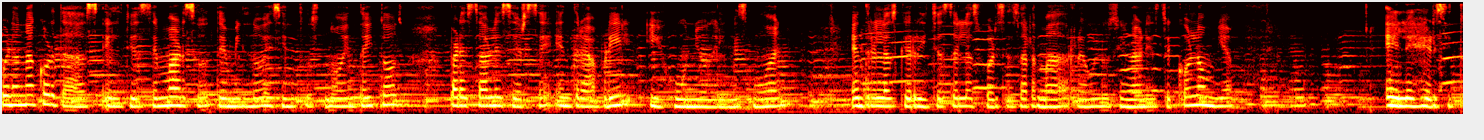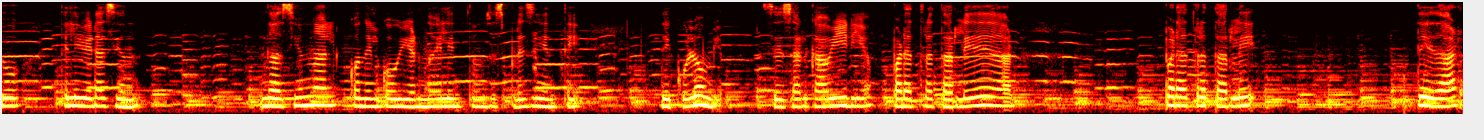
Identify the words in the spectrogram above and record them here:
Fueron acordadas el 10 de marzo de 1992 para establecerse entre abril y junio del mismo año entre las guerrillas de las Fuerzas Armadas Revolucionarias de Colombia, el Ejército de Liberación Nacional con el gobierno del entonces presidente de Colombia, César Gaviria, para tratarle de dar para tratarle de dar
